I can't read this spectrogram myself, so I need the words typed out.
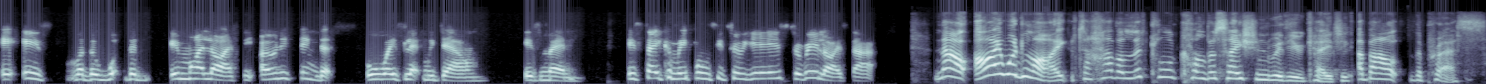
it is the, the in my life, the only thing that's always let me down is men. It's taken me 42 years to realize that. Now, I would like to have a little conversation with you, Katie, about the press.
